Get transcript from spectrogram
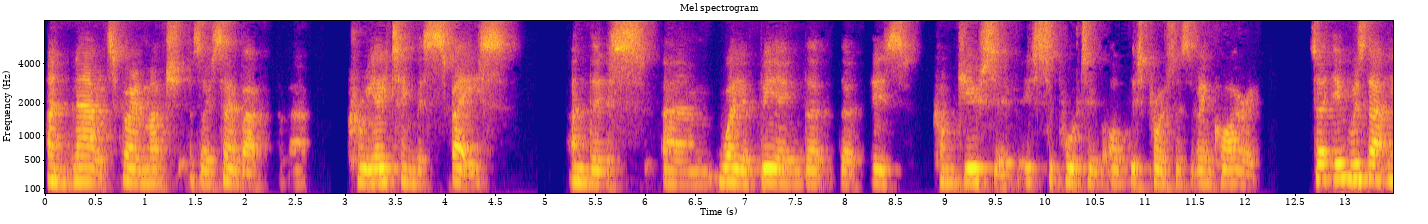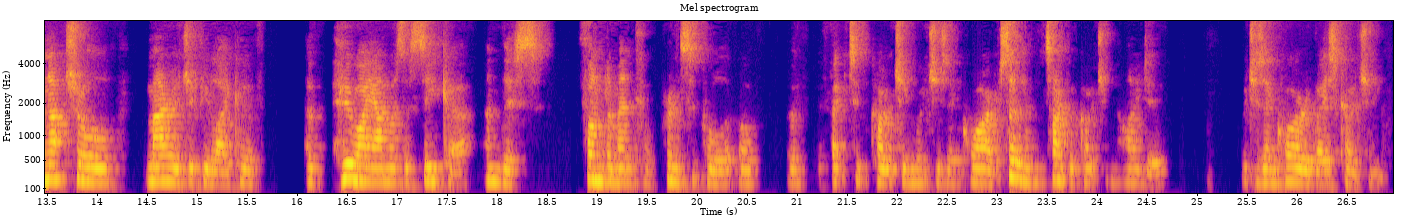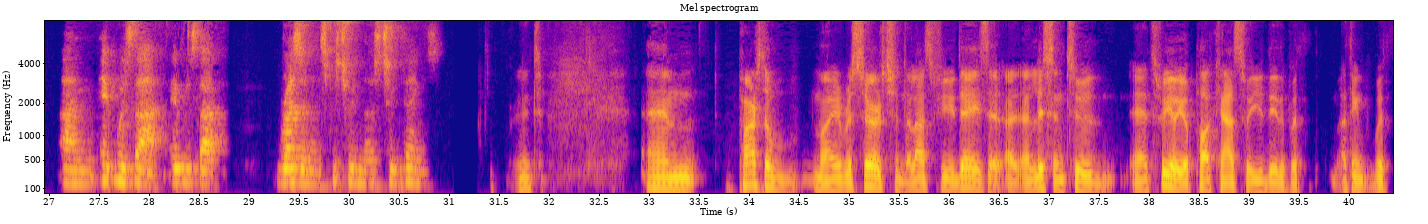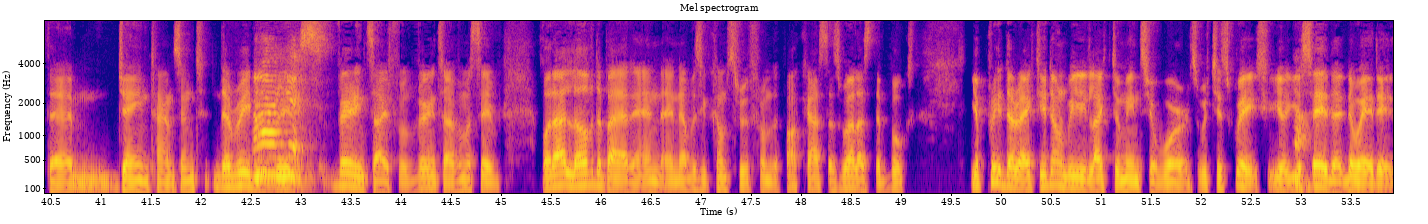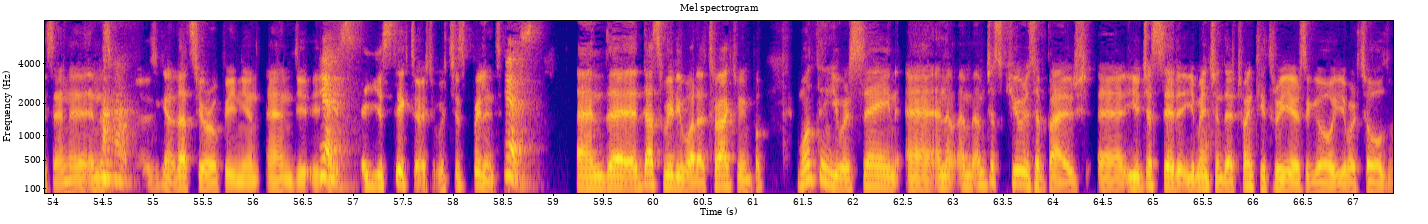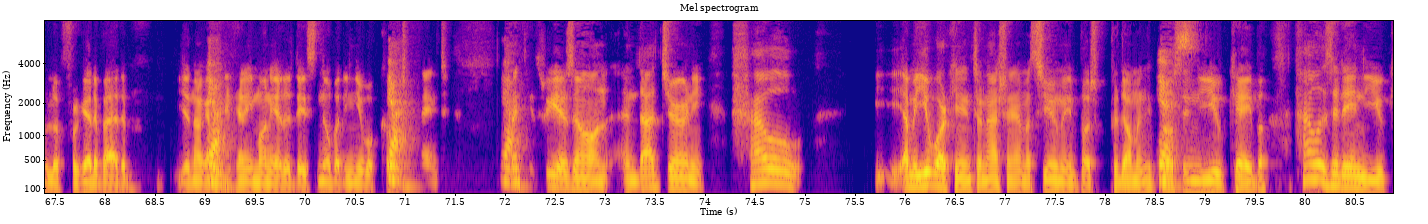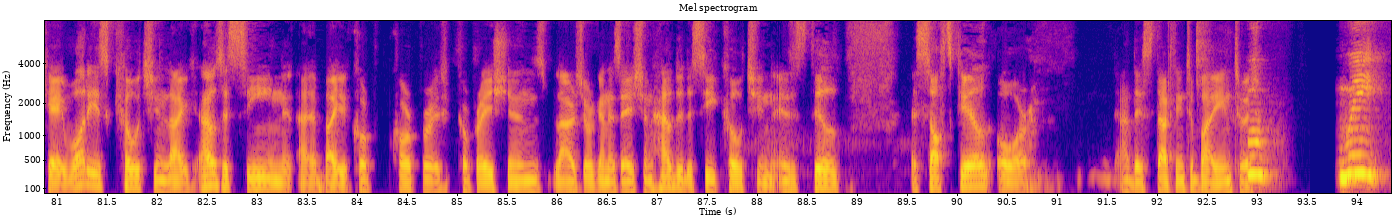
and now it's very much, as I say, about, about creating this space and this um, way of being that, that is conducive, is supportive of this process of inquiry. So it was that natural marriage, if you like, of, of who I am as a seeker and this fundamental principle of, of effective coaching, which is inquiry, certainly the type of coaching that I do, which is inquiry based coaching. Um, it was that, it was that resonance between those two things. Brilliant. Um, part of my research in the last few days, I, I listened to uh, three of your podcasts where you did with, I think, with um, Jane Townsend. They're really, ah, really yes. very insightful, very insightful. I must say, what I loved about it, and, and obviously comes through from the podcast as well as the books, you're pretty direct. You don't really like to mince your words, which is great. You, you oh. say that the way it is, and, and it's, uh-huh. you know that's your opinion, and you, yes. you, you stick to it, which is brilliant. Yes and uh, that's really what attracted me. But one thing you were saying, uh, and I'm, I'm, just curious about, uh, you just said you mentioned that 23 years ago you were told, look, forget about it. You're not going to yeah. make any money out of this. Nobody knew what coaching yeah. meant. Yeah. 23 years on, and that journey, how, I mean, you're working internationally, I'm assuming, but predominantly yes. in the UK. But how is it in the UK? What is coaching like? How is it seen uh, by corp- corporate corporations, large organization? How do they see coaching? Is it still a soft skill, or are they starting to buy into it? Well, we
